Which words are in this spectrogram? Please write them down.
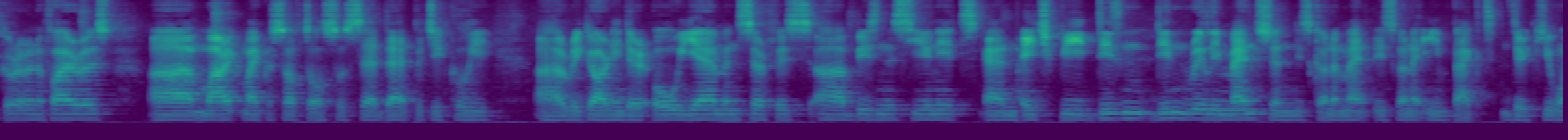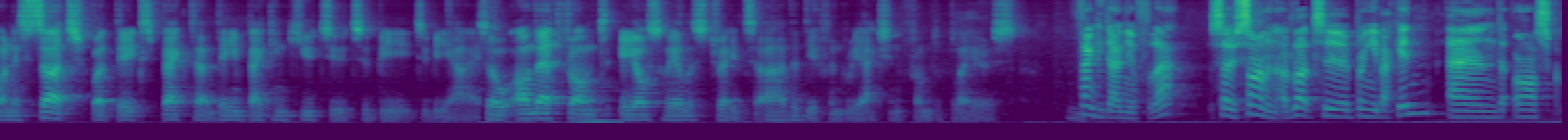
coronavirus. Uh, Microsoft also said that particularly uh, regarding their OEM and Surface uh, business units. And HP didn't didn't really mention it's gonna it's gonna impact their Q1 as such, but they expect uh, the impact in Q2 to be to be high. So on that front, it also illustrates uh, the different reaction from the players. Thank you, Daniel, for that. So Simon, I'd like to bring you back in and ask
